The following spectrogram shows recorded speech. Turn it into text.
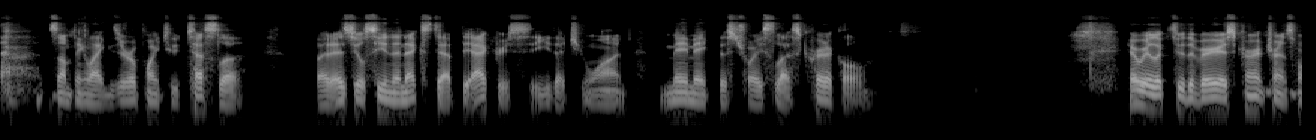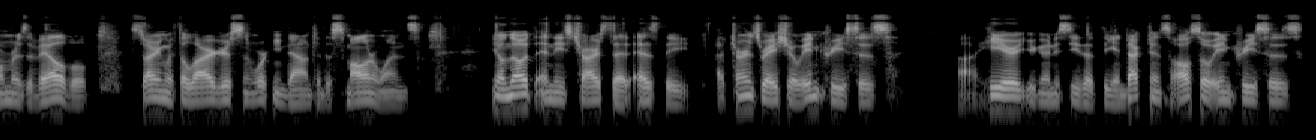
something like 0.2 Tesla, but as you'll see in the next step, the accuracy that you want may make this choice less critical. Here we look through the various current transformers available, starting with the largest and working down to the smaller ones. You'll note in these charts that as the uh, turns ratio increases, uh, here you're going to see that the inductance also increases,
